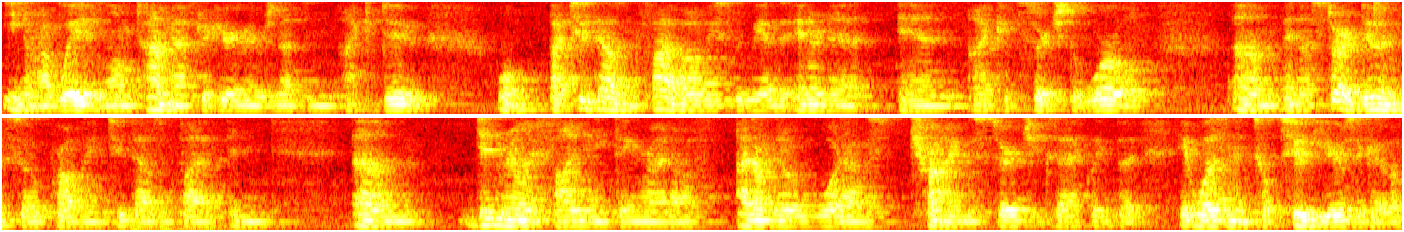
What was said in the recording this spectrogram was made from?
you know I waited a long time after hearing there was nothing I could do. Well, by 2005, obviously we had the internet and I could search the world, um, and I started doing so probably in 2005 and um, didn't really find anything right off. I don't know what I was trying to search exactly, but it wasn't until two years ago,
